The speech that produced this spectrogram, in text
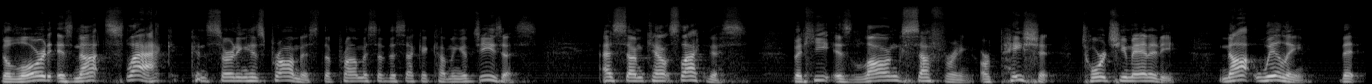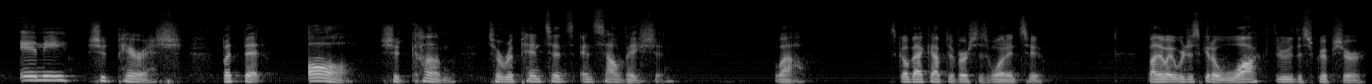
The Lord is not slack concerning his promise, the promise of the second coming of Jesus as some count slackness, but he is long suffering or patient towards humanity, not willing that any should perish, but that all should come to repentance and salvation. Wow. Let's go back up to verses 1 and 2. By the way, we're just going to walk through the scripture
